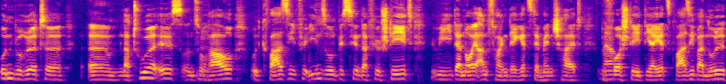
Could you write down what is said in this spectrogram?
unberührte ähm, Natur ist und so mhm. rau und quasi für ihn so ein bisschen dafür steht, wie der Neuanfang, der jetzt der Menschheit ja. bevorsteht, die ja jetzt quasi bei Null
